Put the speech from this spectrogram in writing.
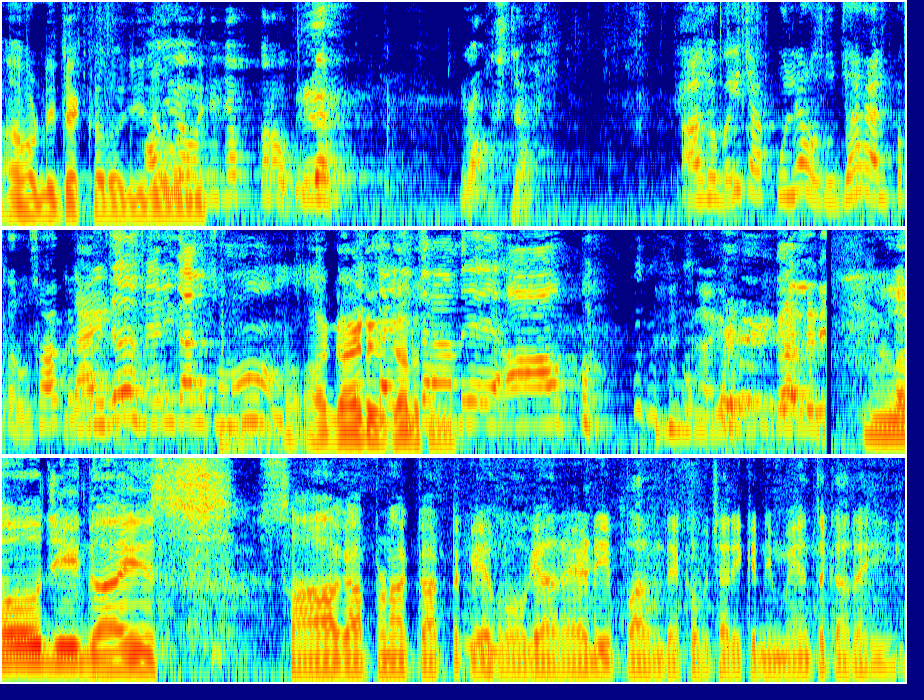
ਆ ਹੁੱਡੀ ਚੈੱਕ ਕਰੋ ਜੀ ਜੋ ਬੰਦੀ ਉਹਦੀ ਚੁੱਪ ਕਰੋ। ਆ ਜਾਓ ਬਈ ਚਾਕੂ ਲਿਆਓ ਦੂਜਾ ਹੈਲਪ ਕਰੋ ਸਾਹ ਕੱਟ ਗਾਈਡ ਮੇਰੀ ਗੱਲ ਸੁਣੋ। ਆ ਗਾਈਡ ਕਈ ਗੱਲ ਸੁਣ। ਦੇ ਆਪ। ਲਓ ਜੀ ਗਾਇਸ ਸਾਗ ਆਪਣਾ ਕੱਟ ਕੇ ਹੋ ਗਿਆ ਰੈਡੀ ਪਰਮ ਦੇਖੋ ਵਿਚਾਰੀ ਕਿੰਨੀ ਮਿਹਨਤ ਕਰ ਰਹੀ ਹੈ।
